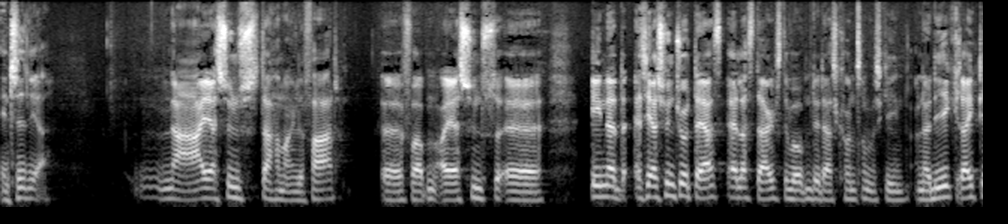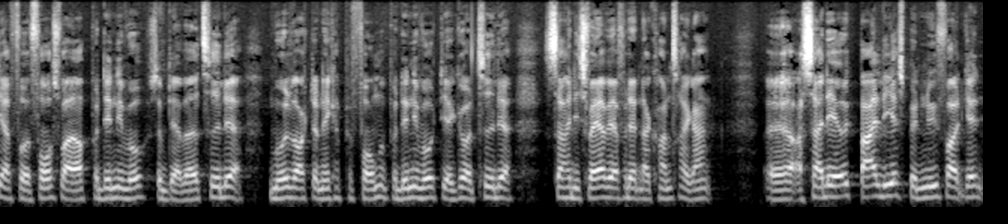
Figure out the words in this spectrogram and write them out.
end tidligere? Nej, jeg synes, der har manglet fart øh, for dem, og jeg synes, øh, en af, altså jeg synes jo, at deres allerstærkeste våben, det er deres kontramaskine. Og når de ikke rigtig har fået forsvaret op på det niveau, som det har været tidligere, målvogterne ikke har performet på det niveau, de har gjort tidligere, så har de svære ved at få den der kontra i gang. Øh, og så er det jo ikke bare lige at spille nye folk ind.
